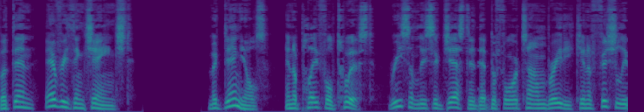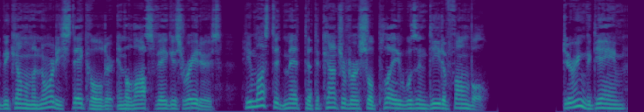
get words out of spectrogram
But then, everything changed. McDaniels, in a playful twist, recently suggested that before Tom Brady can officially become a minority stakeholder in the Las Vegas Raiders, he must admit that the controversial play was indeed a fumble. During the game,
